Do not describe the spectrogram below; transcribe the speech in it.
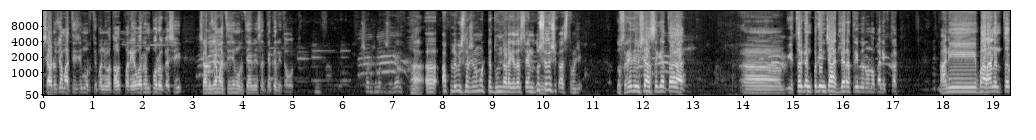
शाडूच्या मातीची मूर्ती बनवत आहोत. पर्यावरणपूरक अशी शाडूच्या मातीची मूर्ती आम्ही सध्या करीत आहोत. हा? आपलं विसर्जन मोठ्या धुमधडाक्यात असतं ना दुसऱ्या दिवशी का असतं म्हणजे? दुसऱ्या दिवशी असं की आता इतर गणपतींच्या आदल्या रात्री मिरवणुका निघतात. आणि बारा नंतर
